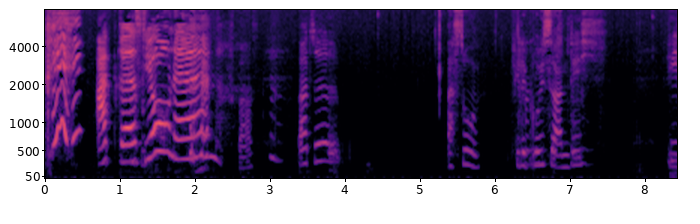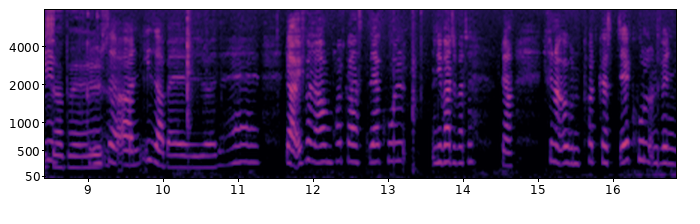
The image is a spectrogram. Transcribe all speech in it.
Kann man das da irgendwie. Aggressionen! Spaß. Warte. Ach so. Viele Kann Grüße an dich, Viele Isabel. Grüße an Isabel. Hä? Ja, ich finde euren Podcast sehr cool. Nee, warte, warte. Ja, ich finde euren Podcast sehr cool und wenn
